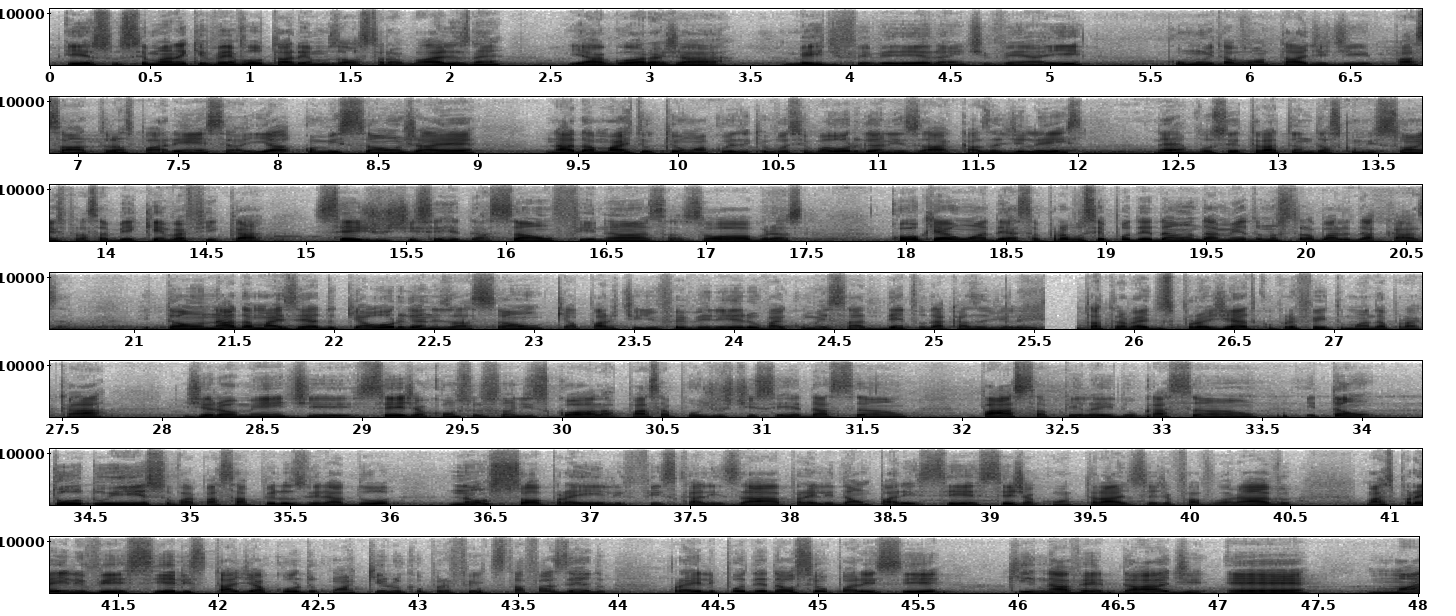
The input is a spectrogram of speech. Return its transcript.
Isso, semana que vem voltaremos aos trabalhos, né? E agora já mês de fevereiro a gente vem aí com muita vontade de passar uma transparência e a comissão já é nada mais do que uma coisa que você vai organizar a Casa de Leis, né? Você tratando das comissões para saber quem vai ficar, seja Justiça e Redação, Finanças, Obras, qualquer uma dessas, para você poder dar andamento nos trabalhos da casa. Então, nada mais é do que a organização que a partir de fevereiro vai começar dentro da Casa de Leis. Através dos projetos que o prefeito manda para cá, geralmente, seja a construção de escola, passa por Justiça e Redação, passa pela educação. Então, tudo isso vai passar pelos vereadores, não só para ele fiscalizar, para ele dar um parecer, seja contrário, seja favorável, mas para ele ver se ele está de acordo com aquilo que o prefeito está fazendo, para ele poder dar o seu parecer, que na verdade é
